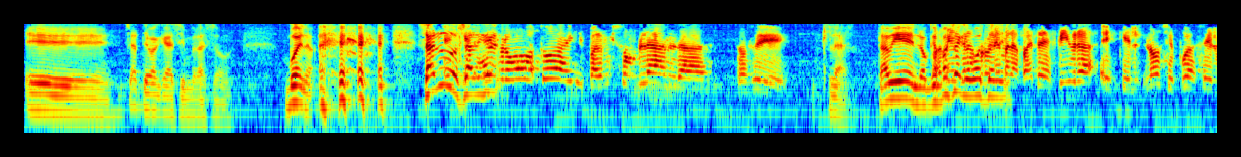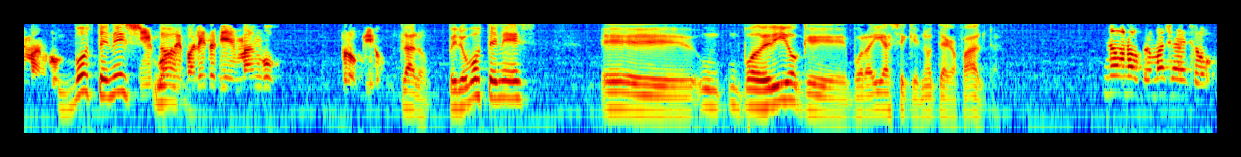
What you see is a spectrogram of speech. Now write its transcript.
Eh, ya te va a quedar sin brazo. Bueno, saludos Es que al las he gran... probado todas y para mí son blandas. No sé. Claro, está bien, lo que Para pasa es que gran vos tenés... problema de la paleta de fibra es que no se puede hacer el mango. Vos tenés... Y el no, de paleta tiene el mango propio. claro, pero vos tenés eh, un, un poderío que por ahí hace que no te haga falta. No, no, pero más allá de eso,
